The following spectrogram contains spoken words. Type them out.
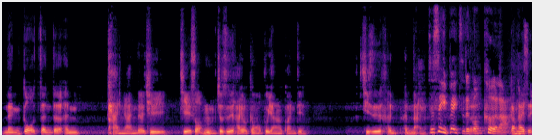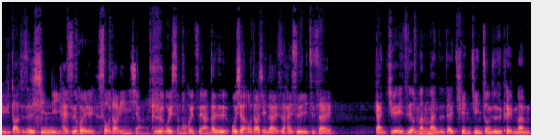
能够真的很坦然的去。接受，嗯，就是还有跟我不一样的观点，其实很很难。这是一辈子的功课啦。刚开始遇到，就是心里还是会受到影响，就是为什么会这样？但是我现在我到现在还是还是一直在感觉，一直有慢慢的在前进中，就是可以慢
